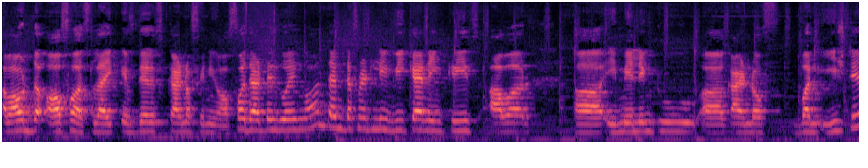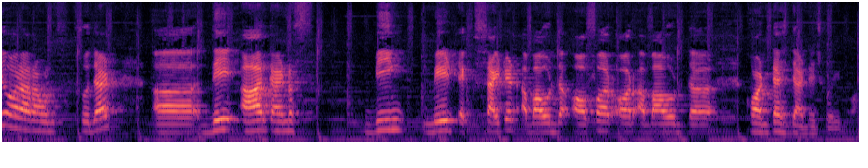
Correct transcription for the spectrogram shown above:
about the offers like if there is kind of any offer that is going on then definitely we can increase our uh, emailing to uh, kind of one each day or around so that uh, they are kind of being made excited about the offer or about the contest that is going on.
